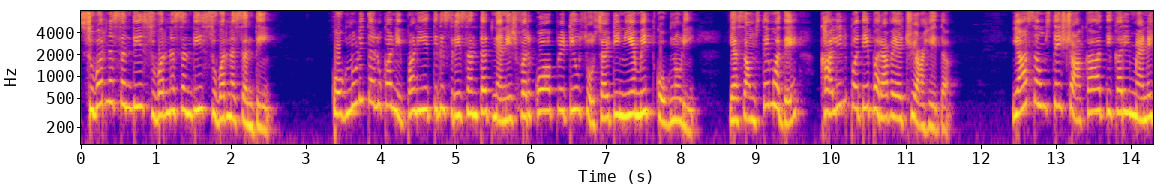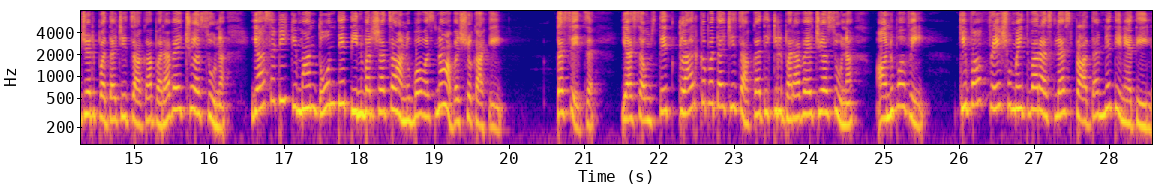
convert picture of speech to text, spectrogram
सुवर्णसंधी सुवर्णसंधी सुवर्णसंधी कोगनोळी तालुका निपाणी येथील श्री संत ज्ञानेश्वर कोऑपरेटिव्ह सोसायटी नियमित कोगनोळी या संस्थेमध्ये खालील पदे भरावयाची आहेत. या संस्थेत शाखा अधिकारी मॅनेजर पदाची जागा भरावयाची असून यासाठी किमान दोन ते तीन वर्षाचा अनुभव असणं आवश्यक आहे. तसेच या संस्थेत क्लार्क पदाची जागा देखील भरावयाची असून अनुभवी किंवा फ्रेश उमेदवार असल्यास प्राधान्य देण्यात येईल.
